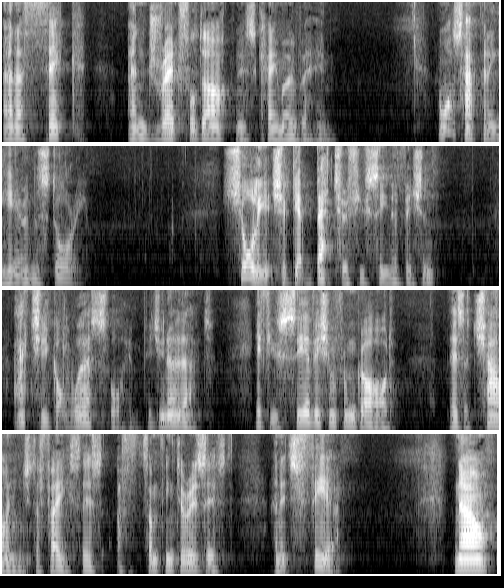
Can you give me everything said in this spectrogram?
and a thick and dreadful darkness came over him. And what's happening here in the story? Surely it should get better if you've seen a vision. Actually, it got worse for him. Did you know that? If you see a vision from God, there's a challenge to face, there's something to resist, and it's fear. Now,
